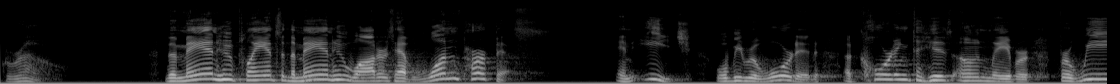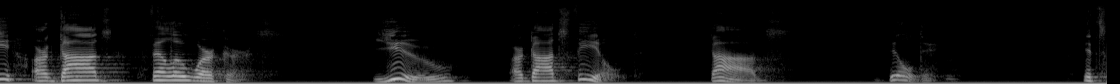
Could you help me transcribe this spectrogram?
grow. The man who plants and the man who waters have one purpose, and each will be rewarded according to his own labor, for we are God's fellow workers. You are God's field, God's building. It's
